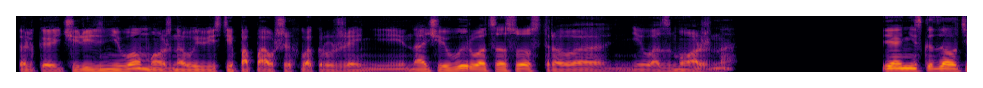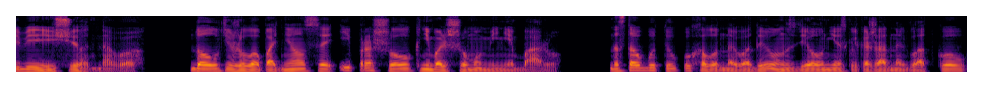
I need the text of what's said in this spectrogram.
Только через него можно вывести попавших в окружение, иначе вырваться с острова невозможно. Я не сказал тебе еще одного. Дол тяжело поднялся и прошел к небольшому мини-бару. Достав бутылку холодной воды, он сделал несколько жадных глотков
